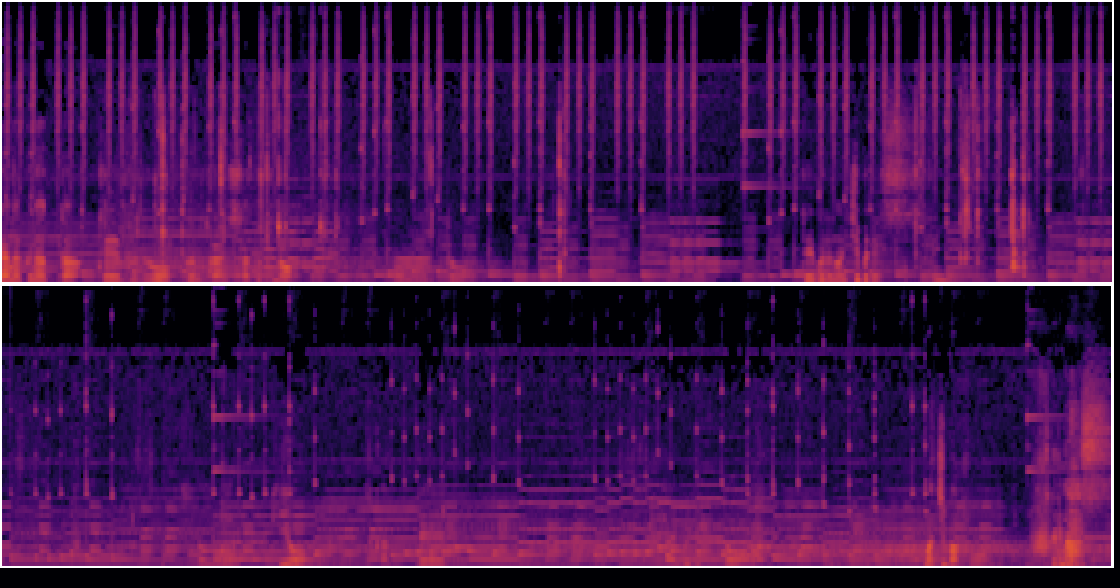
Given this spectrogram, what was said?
らなくなったテーブルを分解した時のうーんとテーブルの一部です、はい、その木を使ってハイブリッド待ち箱を作ります。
